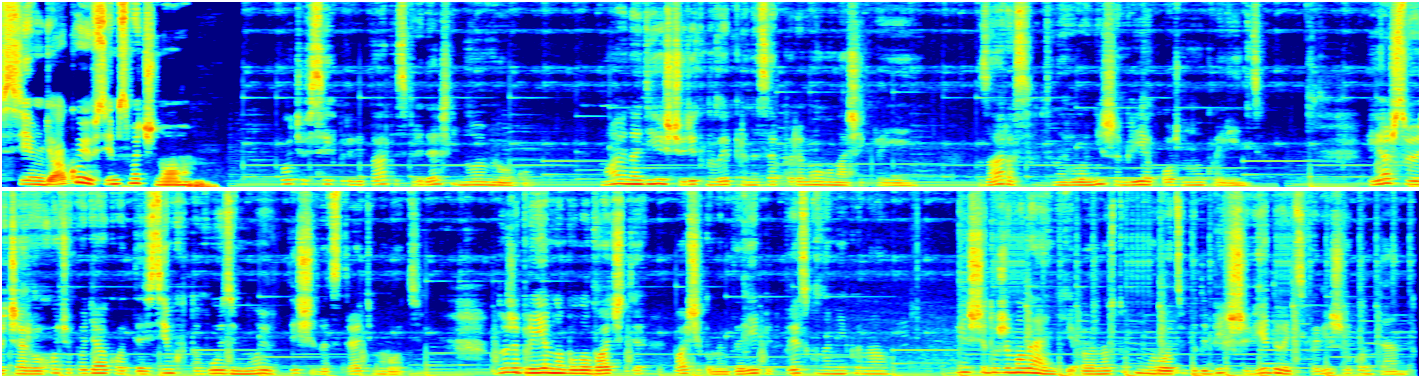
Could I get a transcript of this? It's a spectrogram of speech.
Всім дякую, всім смачного. Хочу всіх привітати з прийдешнім новим роком. Маю надію, що рік новий принесе перемогу нашій країні. Зараз це найголовніша мрія кожного українця. І я ж в свою чергу хочу подякувати всім, хто був зі мною в 2023 році. Дуже приємно було бачити ваші коментарі, підписку на мій канал. Він ще дуже маленький, але в наступному році буде більше відео і цікавішого контенту.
